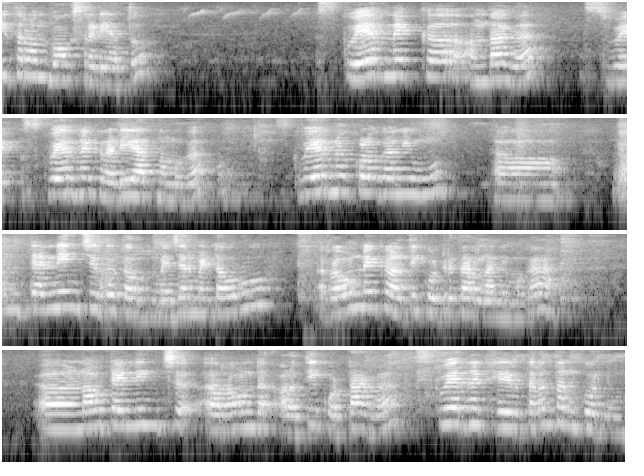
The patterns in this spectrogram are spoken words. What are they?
ಈ ಥರ ಒಂದು ಬಾಕ್ಸ್ ರೆಡಿ ಆಯ್ತು. ಸ್ಕ್ವೇರ್ ನೆಕ್ ಅಂದಾಗ ಸ್ಕ್ವೇರ್ ನೆಕ್ ರೆಡಿ ಆಯ್ತು ನಮಗೆ. ಸ್ಕ್ವೇರ್ ನೆಕ್ ಒಳಗೆ ನೀವು ಒಂದು ಟೆನ್ ಇಂಚ್ ಇರ್ತೈತೆ ಅವ್ರದ್ದು ಮೆಜರ್ಮೆಂಟ್ ಅವರು ರೌಂಡ್ ನೆಕ್ ಅಳತಿ ಕೊಟ್ಟಿರ್ತಾರಲ್ಲ ನಿಮಗೆ? ನಾವು ಟೆನ್ ಇಂಚ್ ರೌಂಡ್ ಅಳತಿ ಕೊಟ್ಟಾಗ ಸ್ಕ್ವೇರ್ ನೆಕ್ ಹೇಳಿರ್ತಾರಂತ ಅನ್ಕೋರಿ ನೀವು.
